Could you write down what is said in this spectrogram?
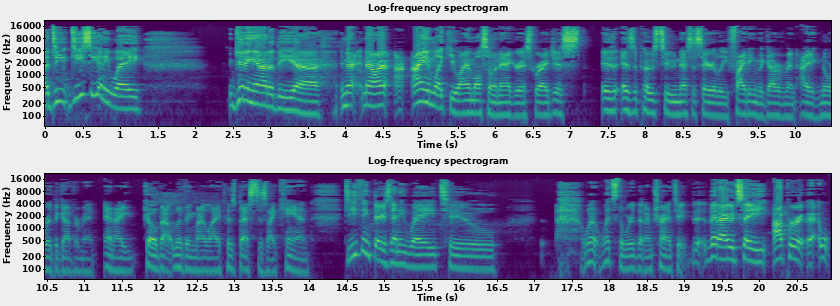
Uh, do do you see any way getting out of the uh, now? now I I am like you. I am also an agorist where I just as opposed to necessarily fighting the government, I ignore the government and I go about living my life as best as I can. Do you think there's any way to what, what's the word that I'm trying to that I would say operate? Uh,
